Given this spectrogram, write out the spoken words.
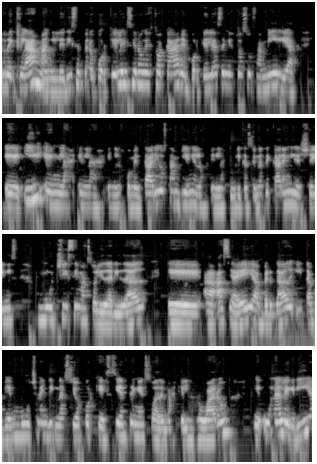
reclaman y le dicen, pero ¿por qué le hicieron esto a Karen? ¿Por qué le hacen esto a su familia? y en, en, los comentarios también, en, las publicaciones de Karen y de Shanice, muchísima solidaridad hacia ella, ¿verdad? Y también mucha indignación porque sienten eso, además que les robaron eh, una alegría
